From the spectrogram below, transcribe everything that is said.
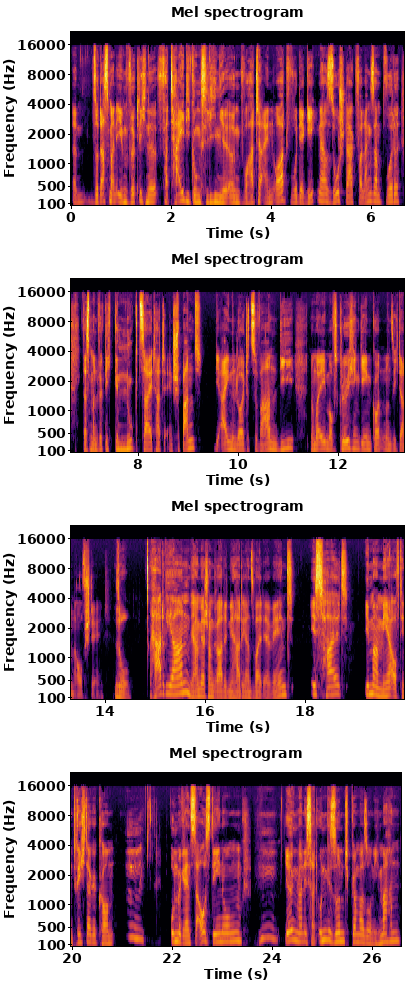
ähm, sodass man eben wirklich eine Verteidigungslinie irgendwo hatte. Einen Ort, wo der Gegner so stark verlangsamt wurde, dass man wirklich genug Zeit hatte, entspannt die eigenen Leute zu warnen, die nochmal eben aufs Klöchen gehen konnten und sich dann aufstellen. So. Hadrian, wir haben ja schon gerade den Hadrianswald erwähnt, ist halt immer mehr auf den Trichter gekommen. Hm, unbegrenzte Ausdehnung. Hm, irgendwann ist halt ungesund, können wir so nicht machen.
